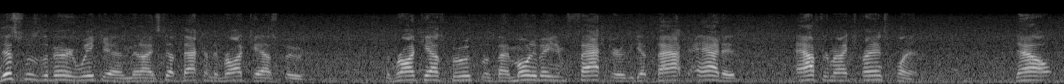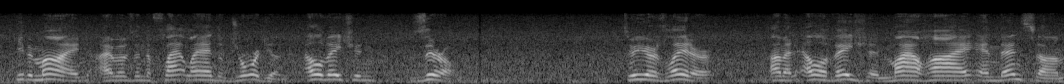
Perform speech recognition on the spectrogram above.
this was the very weekend that I stepped back in the broadcast booth. The broadcast booth was my motivating factor to get back at it after my transplant. Now, keep in mind, I was in the flatlands of Georgia, elevation zero. Two years later, I'm at elevation mile high and then some.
